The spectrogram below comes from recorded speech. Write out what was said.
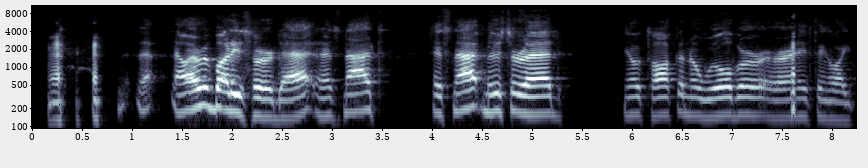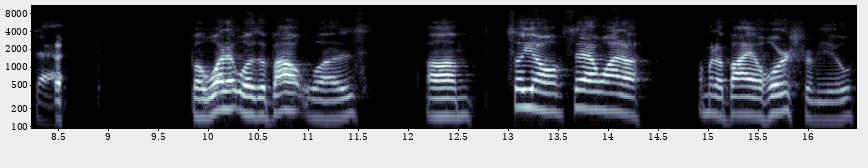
now everybody's heard that, and it's not it's not Mr. Ed, you know, talking to Wilbur or anything like that. But what it was about was, um, so you know, say I want to, I'm going to buy a horse from you,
